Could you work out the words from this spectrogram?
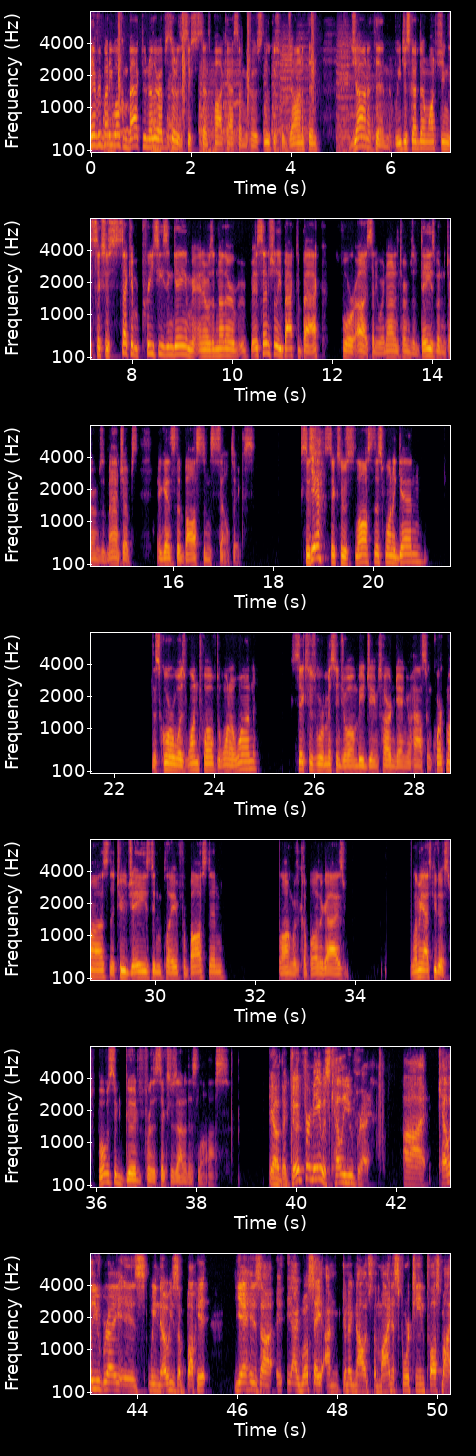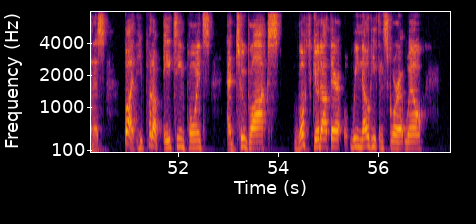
Hey, everybody, welcome back to another episode of the Sixer Sense Podcast. I'm your host, Lucas, with Jonathan. Jonathan, we just got done watching the Sixers' second preseason game, and it was another essentially back to back for us, anyway, not in terms of days, but in terms of matchups against the Boston Celtics. Yeah. Sixers lost this one again. The score was 112 to 101. Sixers were missing Joel Embiid, James Harden, Danuel House, and Korkmaz. The two Jays didn't play for Boston, along with a couple other guys. Let me ask you this: What was the good for the Sixers out of this loss? Yo, the good for me was Kelly Oubre. Uh, Kelly Oubre is we know he's a bucket. Yeah, his uh, I will say I'm gonna acknowledge the minus 14 plus minus, but he put up 18 points, had two blocks, looked good out there. We know he can score at will.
